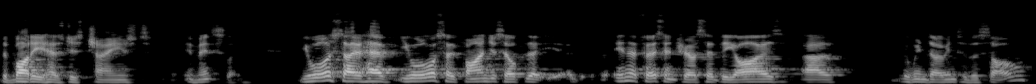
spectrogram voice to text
the body has just changed immensely. You also have, you will also find yourself that in the first century, I said the eyes are the window into the soul.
